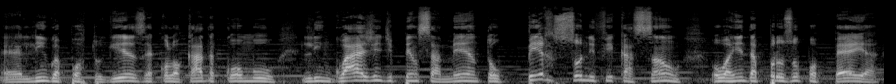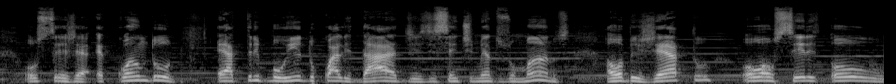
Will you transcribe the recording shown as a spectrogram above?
é, língua portuguesa, é colocada como linguagem de pensamento ou personificação ou ainda prosopopeia, ou seja, é quando é atribuído qualidades e sentimentos humanos ao objeto ou aos seres ou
